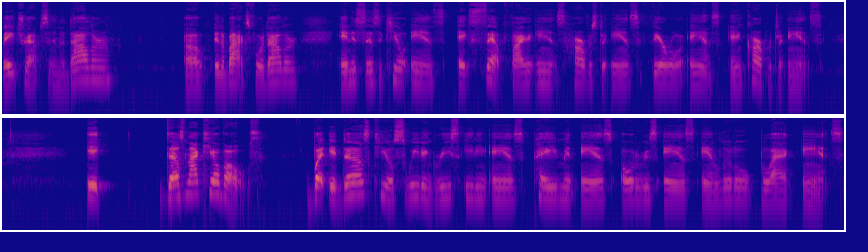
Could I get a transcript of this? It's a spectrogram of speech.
bait traps in a dollar, uh, in a box for a dollar. And it says to kill ants except fire ants, harvester ants, feral ants, and carpenter ants. It does not kill those, but it does kill sweet and grease eating ants, pavement ants, odorous ants, and little black ants.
